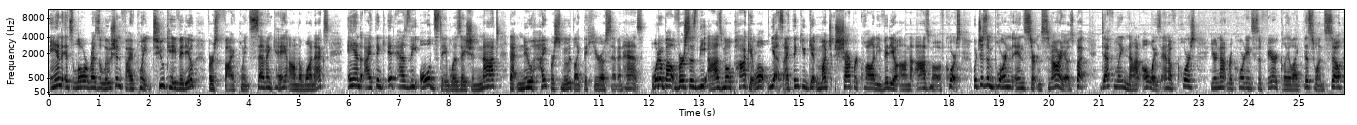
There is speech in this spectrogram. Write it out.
and its lower resolution 5.2K video versus 5.7K on the One X and I think it has the old stabilization, not that new hyper smooth like the Hero 7 has. What about versus the Osmo Pocket? Well, yes, I think you'd get much sharper quality video on the Osmo, of course, which is important in certain scenarios, but definitely not always. And of course, you're not recording spherically like this one, so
